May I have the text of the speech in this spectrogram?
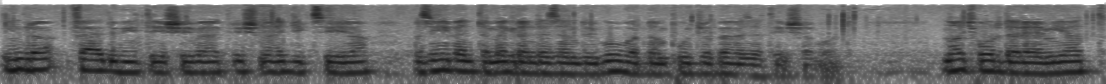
Indra feldühítésével Krishna egyik célja az évente megrendezendő Govardhan Purja bevezetése volt. Nagy hordere miatt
